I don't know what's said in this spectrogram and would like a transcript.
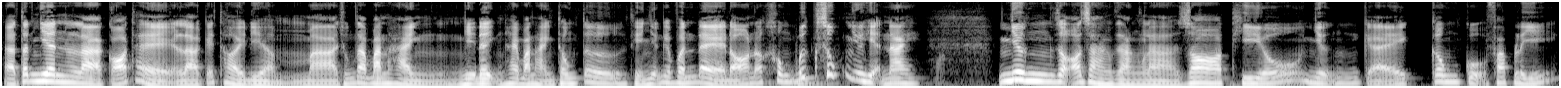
À, tất nhiên là có thể là cái thời điểm mà chúng ta ban hành nghị định hay ban hành thông tư thì những cái vấn đề đó nó không bức xúc như hiện nay nhưng rõ ràng rằng là do thiếu những cái công cụ pháp lý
